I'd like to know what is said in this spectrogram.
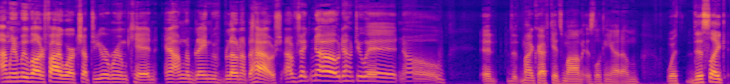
I'm gonna move all the fireworks up to your room, kid, and I'm gonna blame you for blowing up the house. And I was like, no, don't do it, no. And the Minecraft kid's mom is looking at him with this like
